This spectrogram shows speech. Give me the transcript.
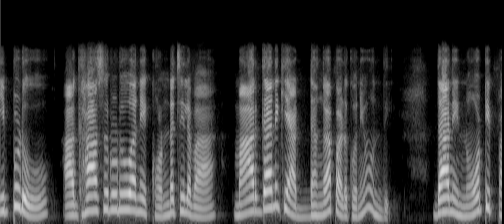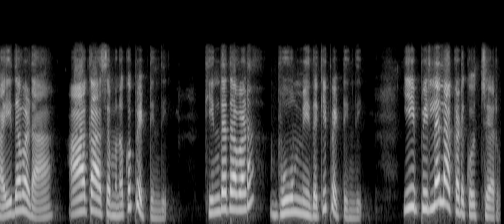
ఇప్పుడు అఘాసురుడు అనే కొండచిలవ మార్గానికి అడ్డంగా పడుకొని ఉంది. దాని నోటి పైదవడ ఆకాశమునకు పెట్టింది. కింద దవడ భూమి మీదకి పెట్టింది. ఈ పిల్లలు అక్కడికొచ్చారు.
